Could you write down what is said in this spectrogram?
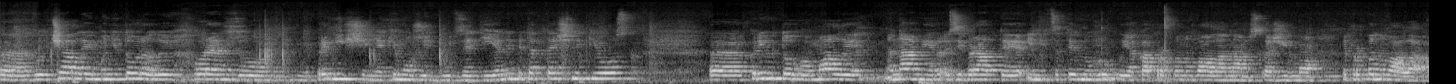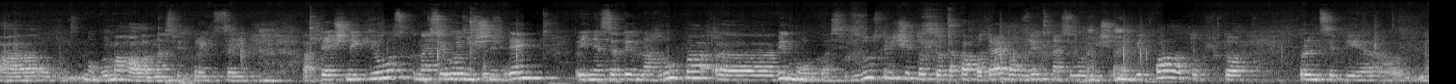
Е, Вивчали і моніторили оренду приміщень, які можуть бути задіяні під аптечний кіоск. Е, Крім того, мали намір зібрати ініціативну групу, яка пропонувала нам, скажімо, не пропонувала, а ну, вимагала в нас відкрити цей аптечний кіоск. На сьогоднішній день ініціативна група е, відмовилась від зустрічі, тобто така потреба в них на сьогоднішній день відпала. Тобто, в принципі, ну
